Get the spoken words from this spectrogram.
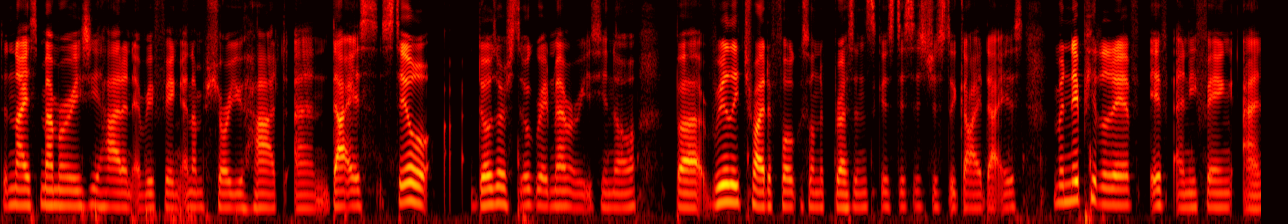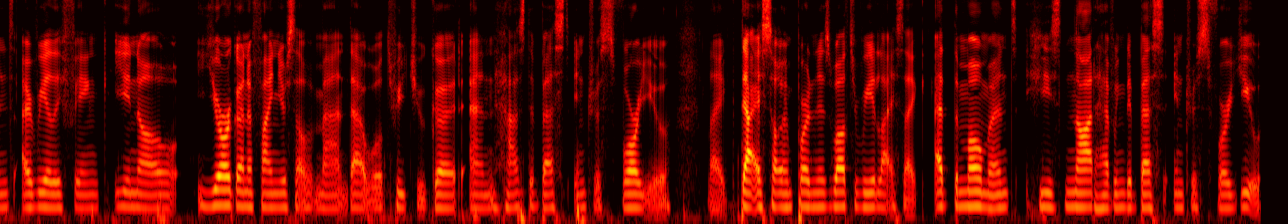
the nice memories you had and everything and i'm sure you had. And that is still those are still great memories you know? But really try to focus on the presence because this is just a guy that is manipulative, if anything. And I really think, you know, you're going to find yourself a man that will treat you good and has the best interests for you. Like, that is so important as well to realize. Like, at the moment, he's not having the best interest for you,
